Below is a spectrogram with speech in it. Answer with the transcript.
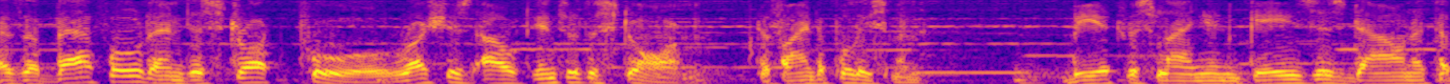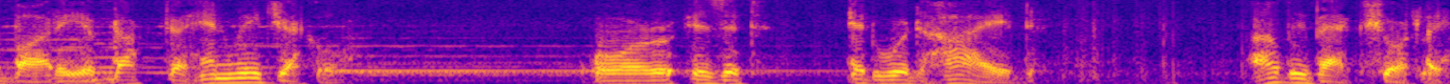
As a baffled and distraught Poole rushes out into the storm to find a policeman, Beatrice Lanyon gazes down at the body of Dr. Henry Jekyll. Or is it Edward Hyde? I'll be back shortly.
